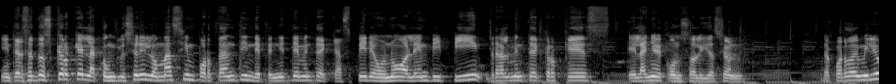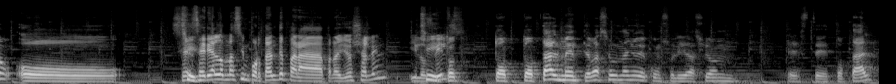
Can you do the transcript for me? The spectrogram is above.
Interesante. Entonces, creo que la conclusión y lo más importante, independientemente de que aspire o no al MVP, realmente creo que es el año de consolidación. ¿De acuerdo, Emilio? ¿O sería lo más importante para, para Josh Allen y los sí, totalmente. Va a ser un año de consolidación este, total.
